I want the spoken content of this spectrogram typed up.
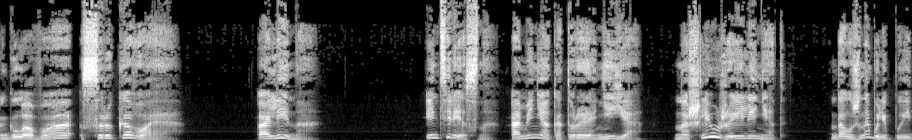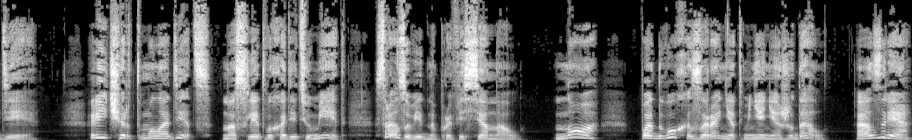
Глава сороковая. Алина. Интересно, а меня, которая не я, нашли уже или нет? Должны были, по идее. Ричард молодец, на след выходить умеет, сразу видно профессионал. Но подвоха заранее от меня не ожидал, а зря.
